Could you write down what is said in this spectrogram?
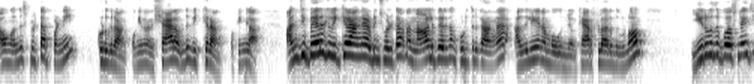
அவங்க வந்து ஸ்பிளிட் அப் பண்ணி கொடுக்குறாங்க. ஓகேங்களா? அந்த ஷேரை வந்து விற்கிறாங்க ஓகேங்களா? அஞ்சு பேருக்கு விற்கிறாங்க அப்படின்னு சொல்லிட்டு ஆனால் நாலு பேர் தான் கொடுத்துருக்காங்க. அதுலேயே நம்ம கொஞ்சம் கேர்ஃபுல்லாக இருந்துக்கணும். இருபது பர்சன்டேஜ்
